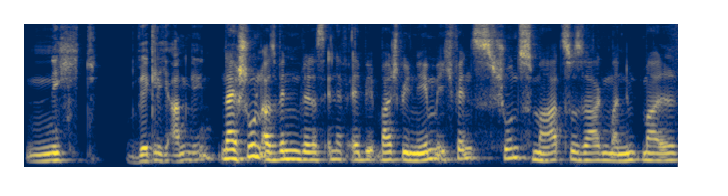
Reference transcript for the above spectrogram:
nicht wirklich angehen? Nein, schon. Also wenn wir das NFL-Beispiel nehmen, ich fände es schon smart zu sagen, man nimmt mal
